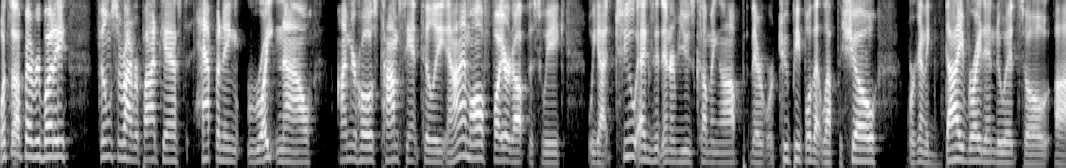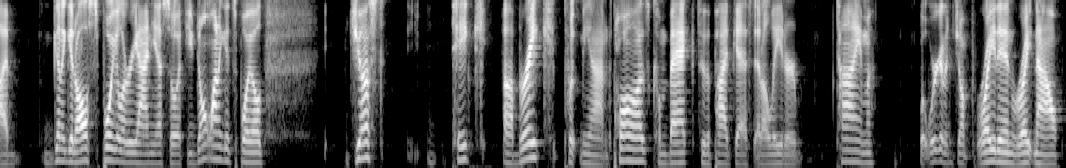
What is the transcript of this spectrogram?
What's up, everybody? Film Survivor podcast happening right now. I'm your host, Tom Santilli, and I'm all fired up this week. We got two exit interviews coming up. There were two people that left the show. We're going to dive right into it, so I'm going to get all spoilery on you. So if you don't want to get spoiled, just take a break, put me on pause, come back to the podcast at a later time. But we're going to jump right in right now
